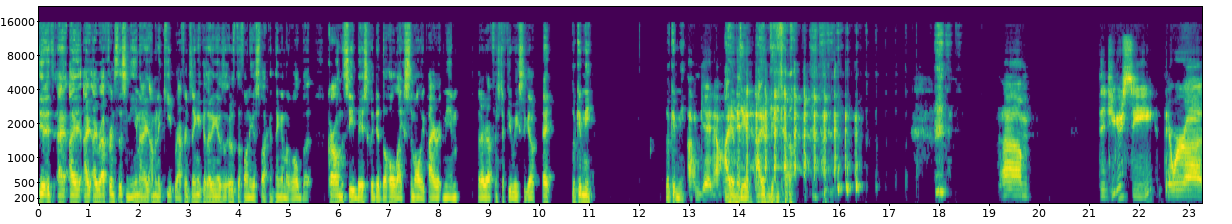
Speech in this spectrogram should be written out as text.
it's, I, I I- referenced this meme, and I, I'm gonna keep referencing it because I think it was, it was the funniest fucking thing in the world. But Carl Nassib basically did the whole like Somali pirate meme that I referenced a few weeks ago. Hey, look at me, look at me. I'm gay now. I am gay. I am gay now. Um, did you see there were uh,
